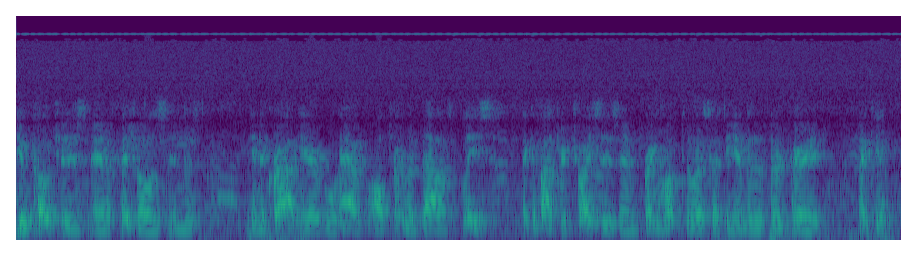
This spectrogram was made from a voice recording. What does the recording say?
You coaches and officials in the in the crowd here who have all tournament ballots, please think about your choices and bring them up to us at the end of the third period. Thank you.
